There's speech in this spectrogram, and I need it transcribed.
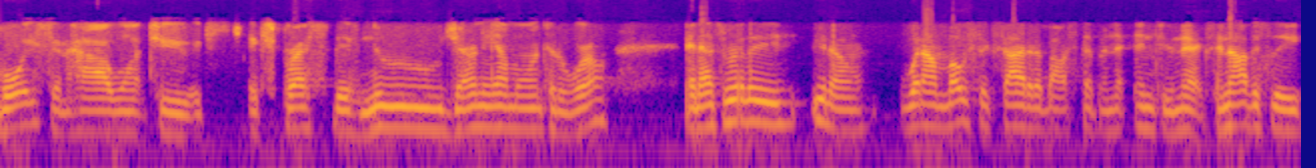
voice and how I want to ex- express this new journey I'm on to the world. And that's really, you know, what I'm most excited about stepping into next. And obviously,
